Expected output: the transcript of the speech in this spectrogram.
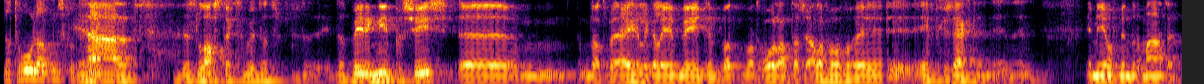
Dat Roland moest vertrekken? Ja, dat, is lastig. Dat, dat weet ik niet precies. Uh, omdat we eigenlijk alleen weten wat, wat Roland daar zelf over heeft gezegd. In, in, in meer of mindere mate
